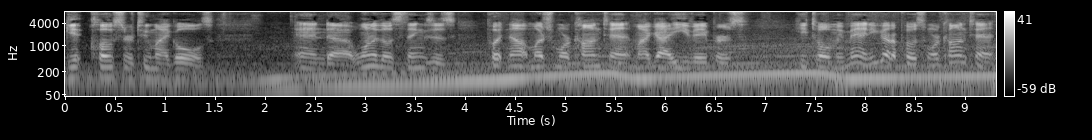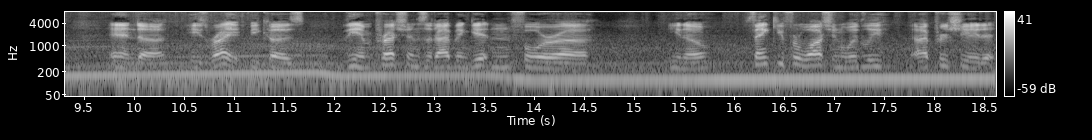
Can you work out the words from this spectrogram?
get closer to my goals. And uh, one of those things is putting out much more content. My guy E Vapors, he told me, man, you got to post more content and uh, he's right because the impressions that I've been getting for, uh, you know, thank you for watching, Woodley. I appreciate it.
